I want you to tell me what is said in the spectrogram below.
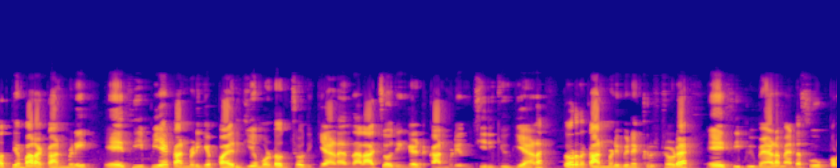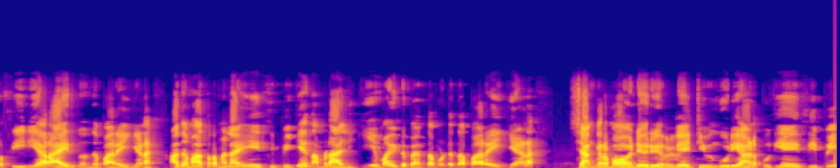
സത്യം പറ കൺമണി എ സി പിയെ കൺമണിക്ക് പരിചയമുണ്ടോ എന്ന് ചോദിക്കുകയാണ്. എന്നാൽ ആ ചോദ്യം കേട്ട് കൺമണി ഒന്ന് ചിരിക്കുകയാണ്. തുറന്ന് കൺമണി പിന്നെ കൃഷ്ണയോട് എ സി പി മാഡം എന്റെ സൂപ്പർ സീനിയർ ആയിരുന്നു എന്ന് പറയുകയാണ്. അത് മാത്രമല്ല എ സി പിക്ക് നമ്മുടെ അലിഗിയുമായിട്ട് ബന്ധമുണ്ടെന്ന് പറയുകയാണ്. ശങ്കർ മോഹന്റെ ഒരു റിലേറ്റീവും കൂടിയാണ് പുതിയ എ സി പി.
